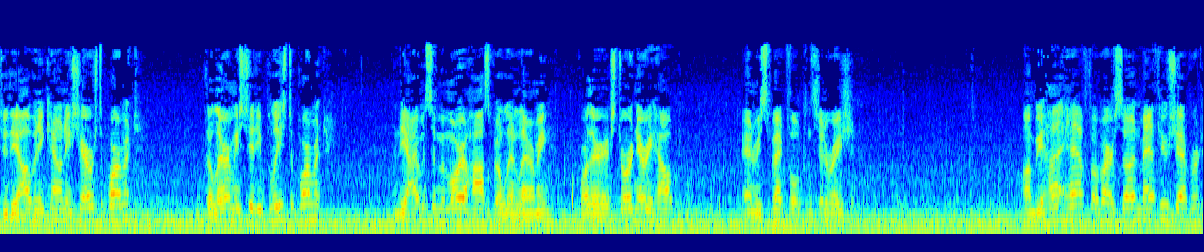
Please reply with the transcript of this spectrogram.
to the Albany County Sheriff's Department, the Laramie City Police Department, and the Ivinson Memorial Hospital in Laramie for their extraordinary help and respectful consideration. On behalf of our son Matthew Shepard,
